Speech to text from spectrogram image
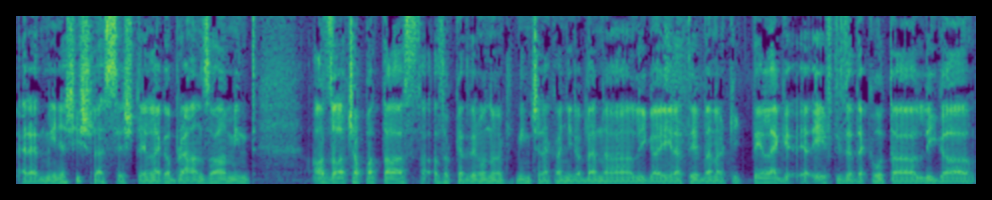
eredményes is lesz, és tényleg a browns mint azzal a csapattal az, azok kedvére mondom, akik nincsenek annyira benne a liga életében, akik tényleg évtizedek óta a liga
